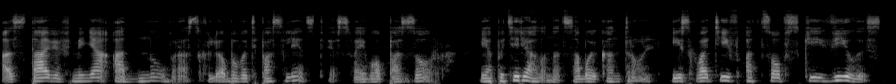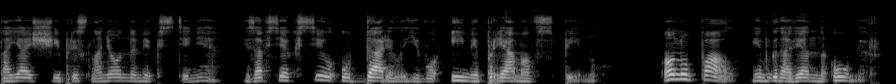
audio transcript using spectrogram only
оставив меня одну расхлебывать последствия своего позора, я потеряла над собой контроль и, схватив отцовские вилы, стоящие прислоненными к стене, изо всех сил ударила его ими прямо в спину. Он упал и мгновенно умер,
